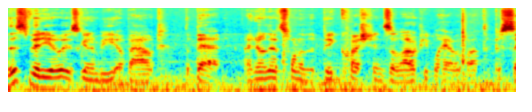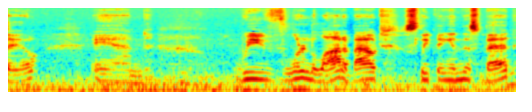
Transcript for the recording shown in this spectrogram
This video is going to be about the bed. I know that's one of the big questions a lot of people have about the Paseo, and we've learned a lot about sleeping in this bed,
